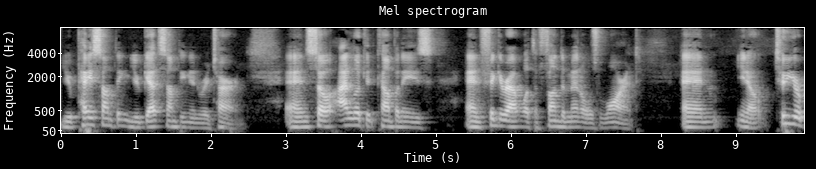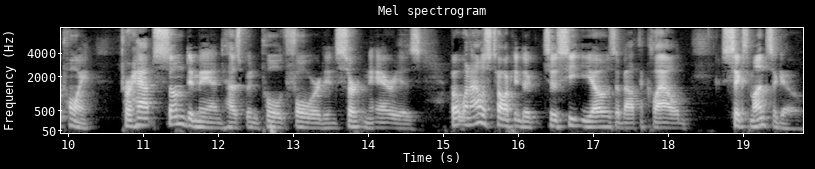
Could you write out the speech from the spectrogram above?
You pay something, you get something in return. And so I look at companies and figure out what the fundamentals warrant. And, you know, to your point, perhaps some demand has been pulled forward in certain areas. But when I was talking to, to CEOs about the cloud six months ago,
